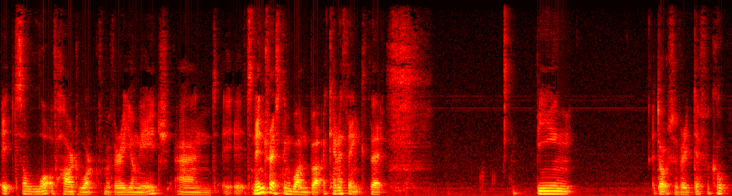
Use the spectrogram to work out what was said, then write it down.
it's a lot of hard work from a very young age, and it's an interesting one. But I kind of think that being a doctor is a very difficult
